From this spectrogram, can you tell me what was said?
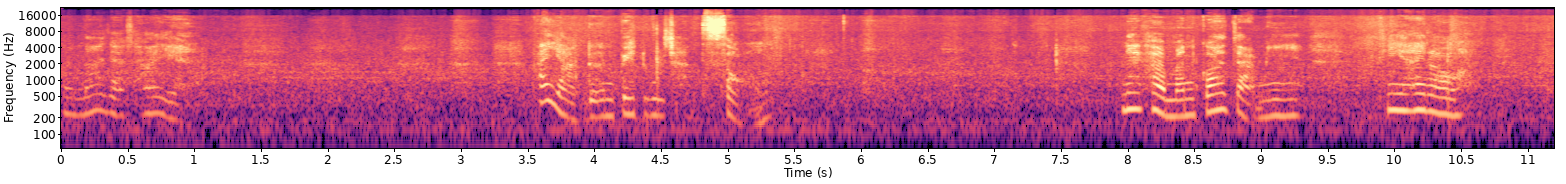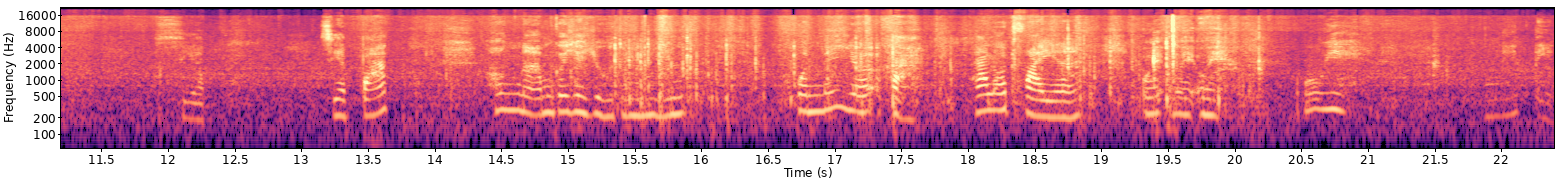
มันน่าจะใช่ ถ้าอยากเดินไปดูชั้นสองเนี่ยค่ะ มันก็จะมีที่ให้เราเสียบเสียบปลั๊กห้องน้ำก็จะอยู่ตรงนี้ คนไม่เยอะค่ะ ถ้ารถไฟนะ โอ้ยโอ้ยโอ้ยโอ้ยตรงนี้ติด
